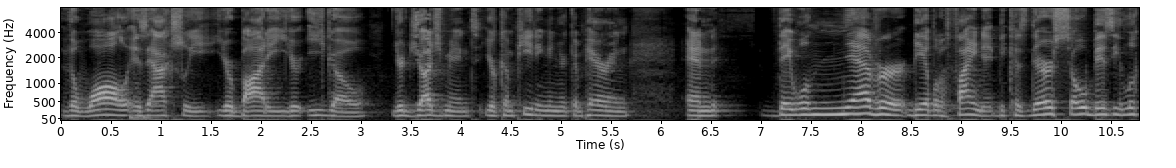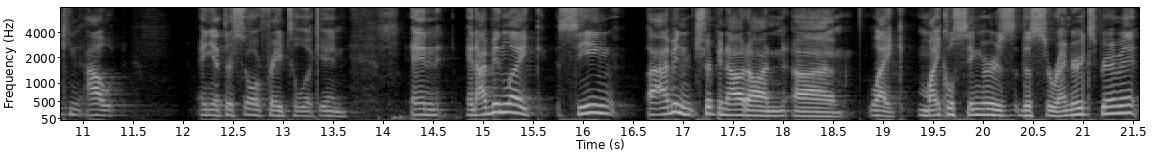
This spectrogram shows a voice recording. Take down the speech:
the wall is actually your body your ego your judgment you're competing and you're comparing and they will never be able to find it because they're so busy looking out and yet they're so afraid to look in. And and i've been like seeing i've been tripping out on uh, like michael singer's the surrender experiment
